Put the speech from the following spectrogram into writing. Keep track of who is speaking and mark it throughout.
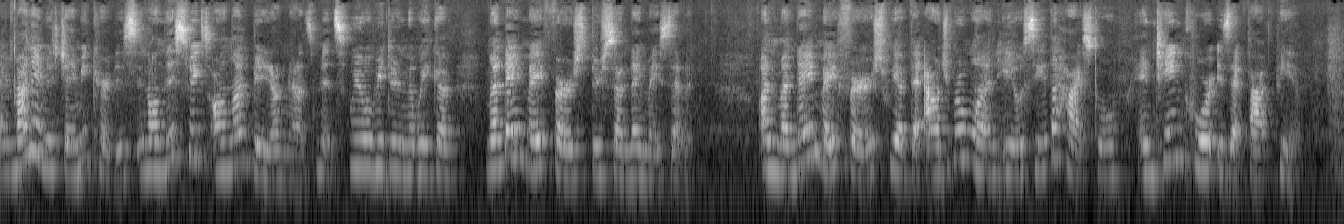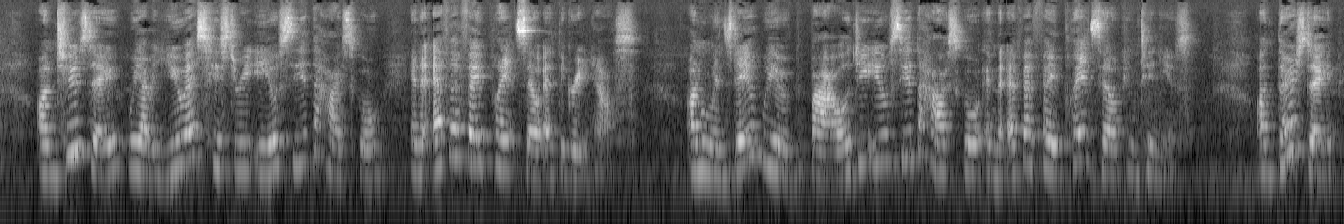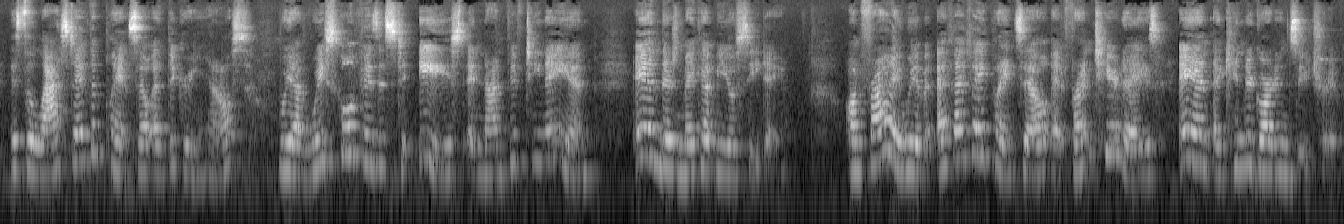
Speaker 1: Hi, my name is Jamie Curtis, and on this week's online video announcements, we will be doing the week of Monday, May 1st through Sunday, May 7th. On Monday, May 1st, we have the Algebra 1 EOC at the high school, and Teen Court is at 5 p.m. On Tuesday, we have a U.S. History EOC at the high school and an FFA plant sale at the greenhouse. On Wednesday, we have a Biology EOC at the high school, and the FFA plant sale continues. On Thursday is the last day of the plant sale at the greenhouse. We have We School visits to East at 9.15 a.m. and there's Makeup EOC Day. On Friday we have an FFA plant sale at Frontier Days and a kindergarten zoo trip.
